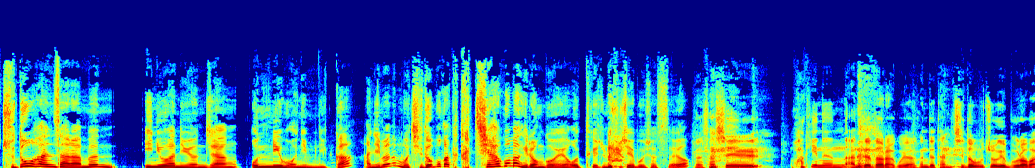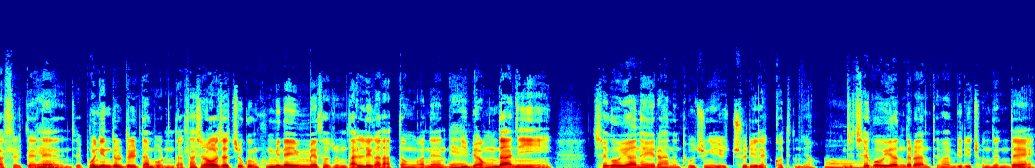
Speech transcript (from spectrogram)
주도한 사람은 이뉴한 위원장 온리 원입니까? 아니면 은 뭐 지도부가 다 같이 하고 막 이런 거예요? 어떻게 좀 취재해 보셨어요? 그러니까 사실 확인은 안 되더라고요. 근데 당 지도부 쪽에 물어봤을 때는 예. 이제 본인들도 일단 모른다. 사실 어제 조금 국민의힘에서 좀 난리가 났던 거는 예. 이 명단이 최고위원 회의를 하는 도중에 유출이 됐거든요. 어. 이제 최고위원들한테만 미리 줬는데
